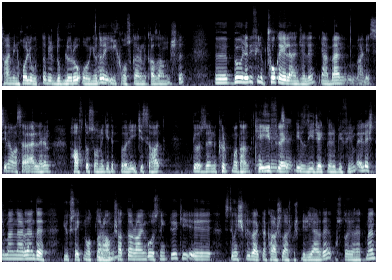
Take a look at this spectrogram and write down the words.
Time in Hollywood'da bir dublörü oynuyordu ve ilk Oscar'ını kazanmıştı. Ee, Böyle bir film çok eğlenceli. Yani ben hani sinema severlerin hafta sonu gidip böyle iki saat gözlerini kırpmadan keyifle İzleyecek. izleyecekleri bir film. Eleştirmenlerden de yüksek notlar almış. Hatta Ryan Gosling diyor ki e, Steven Spielberg'le karşılaşmış bir yerde usta yönetmen.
